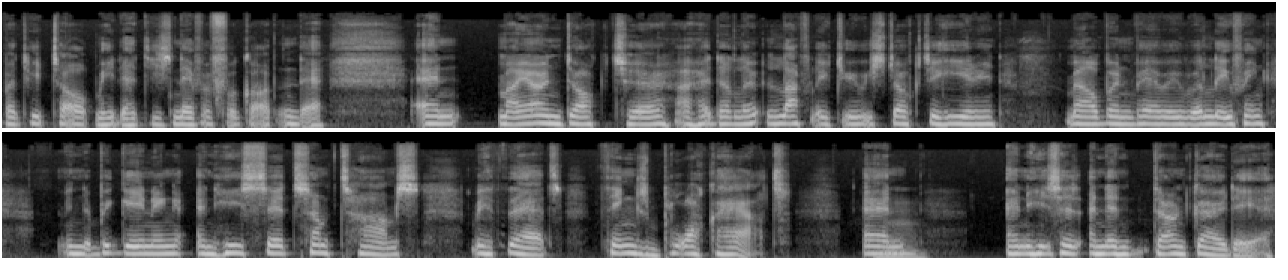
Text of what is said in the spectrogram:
what he told me that he's never forgotten that. And my own doctor, I had a lo- lovely Jewish doctor here in Melbourne where we were living in the beginning, and he said sometimes with that things block out, and mm. and he says and then don't go there.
